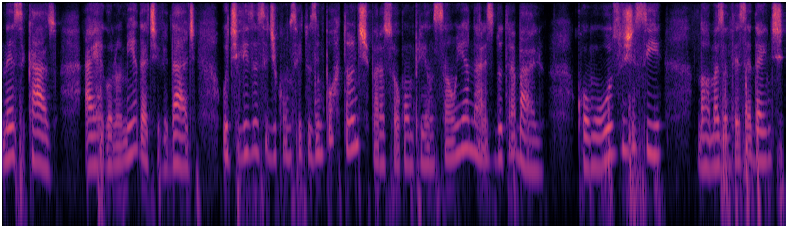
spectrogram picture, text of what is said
Nesse caso, a ergonomia da atividade utiliza-se de conceitos importantes para sua compreensão e análise do trabalho, como usos de si, normas antecedentes,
